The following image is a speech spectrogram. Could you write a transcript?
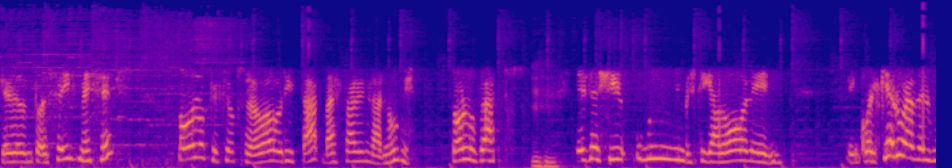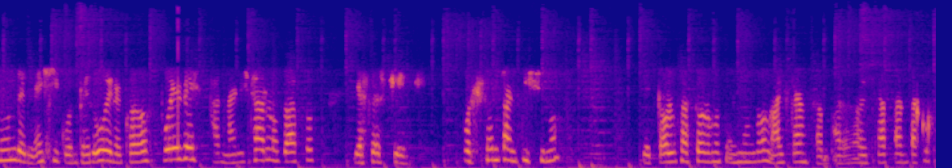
que dentro de seis meses todo lo que se observa ahorita va a estar en la nube, todos los datos. Es decir, un investigador en, en cualquier lugar del mundo, en México, en Perú, en Ecuador, puede analizar los datos y hacer ciencia, porque son tantísimos que todos los astrónomos del mundo no alcanzan para analizar tanta cosa.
